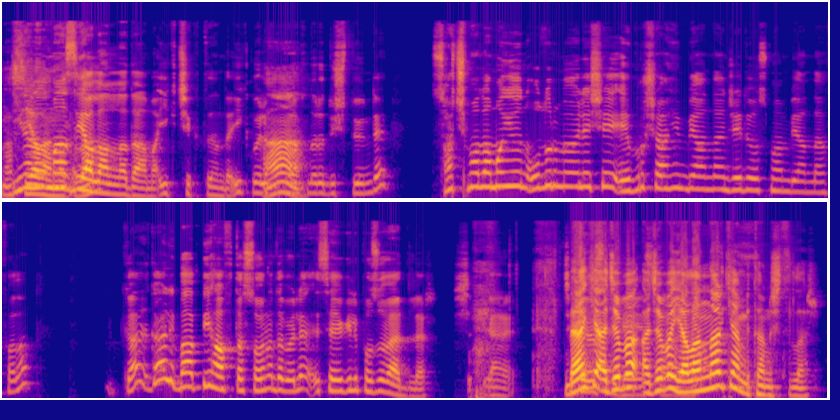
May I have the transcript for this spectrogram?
Nasıl inanılmaz yalanladı lan? yalanladı ama ilk çıktığında, ilk böyle Ha. fotoğrafları düştüğünde saçmalamayın olur mu öyle şey? Ebru Şahin bir yandan, Jedi Osman bir yandan falan. Gal- galiba bir hafta sonra da böyle sevgili pozu verdiler. Yani Belki acaba acaba falan. yalanlarken mi tanıştılar?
